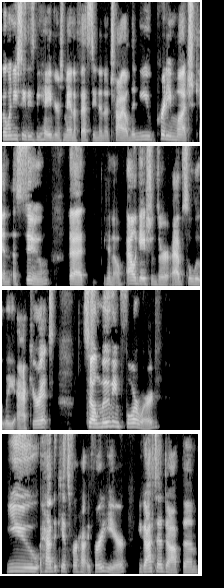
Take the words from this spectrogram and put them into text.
But when you see these behaviors manifesting in a child, then you pretty much can assume that you know allegations are absolutely accurate. So moving forward, you had the kids for for a year. You got to adopt them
